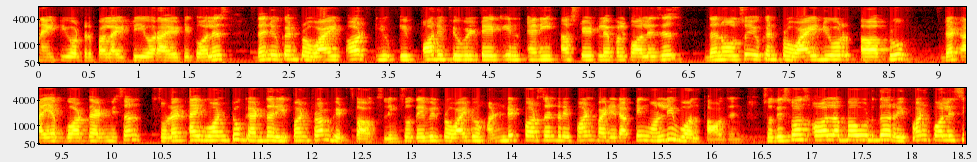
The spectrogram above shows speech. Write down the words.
nit or triple it or iit college then you can provide or you if or if you will take in any uh, state level colleges then also you can provide your uh, proof that I have got the admission so that I want to get the refund from BITS counseling. So they will provide you 100% refund by deducting only 1000. So this was all about the refund policy.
